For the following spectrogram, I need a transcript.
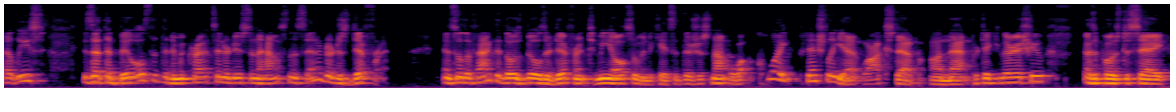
at least, is that the bills that the Democrats introduced in the House and the Senate are just different. And so the fact that those bills are different to me also indicates that there's just not quite potentially yet lockstep on that particular issue, as opposed to, say,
